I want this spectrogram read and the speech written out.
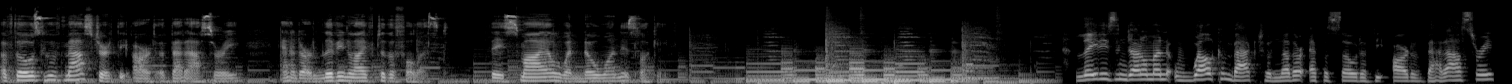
of those who have mastered the art of badassery and are living life to the fullest. They smile when no one is looking. Ladies and gentlemen, welcome back to another episode of The Art of Badassery.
